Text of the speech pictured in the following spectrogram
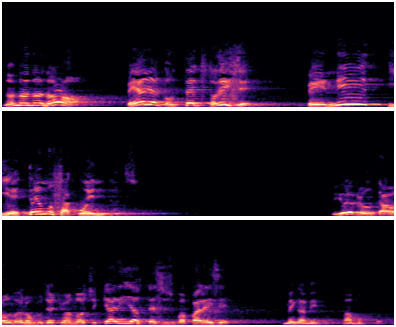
No, no, no, no. Vean el contexto. Dice, venid y estemos a cuentas. Yo le preguntaba a uno de los muchachos anoche, ¿qué haría usted si su papá le dice, venga amigo, vamos,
